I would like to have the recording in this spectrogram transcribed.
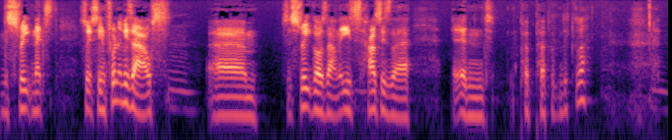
the street next. So it's in front of his house. Hmm. Um, so the street goes down. His house is there, and per- perpendicular. Hmm.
